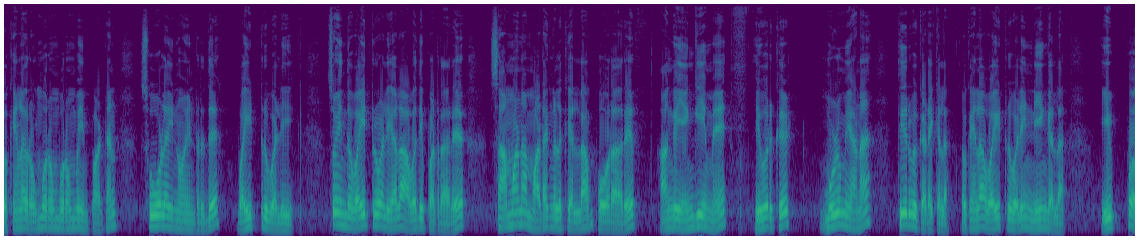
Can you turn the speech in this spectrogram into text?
ஓகேங்களா ரொம்ப ரொம்ப ரொம்ப இம்பார்ட்டன்ட் சூளை நோயின்றது வயிற்று வலி ஸோ இந்த வயிற்று வலியால் அவதிப்படுறாரு. சமண மடங்களுக்கு எல்லாம் போகிறாரு அங்கே எங்கேயுமே இவருக்கு முழுமையான தீர்வு கிடைக்கல. ஓகேங்களா வயிற்று வலி நீங்கலை. இப்போ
